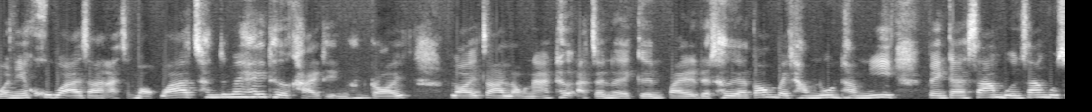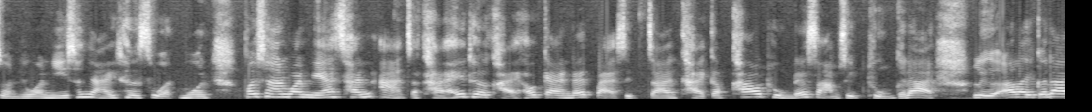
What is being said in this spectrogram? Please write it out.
วันนี้ครูบาอาจารย์อาจจะบอกว่าฉันจะไม่ให้เธอขายถึงร้อยร้อยจานหรอกนะ เธออาจจะเหนื่อยเกินไปเดี๋ยวเธอจะต้องไปทำนู่นทำนี่เป็นการสร้างบุญสร้างกุศลในวันนี้ ฉันอยากให้เธอสวดมนต์เพราะฉะนั้นวันนี้ฉันอาจจะขายให้เธอขายข้าวแกงได้ 80 จานขายกับข้าวถุงได้ 30 ถุงก็ได้ หรืออะไรก็ได้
